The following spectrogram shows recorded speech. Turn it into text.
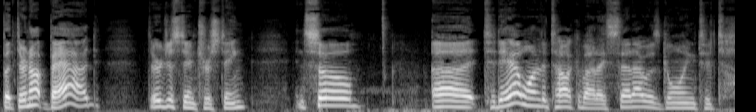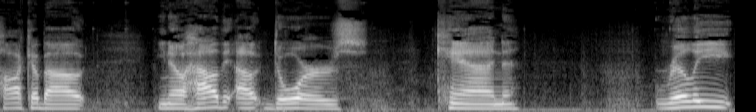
but they're not bad. They're just interesting. And so uh, today I wanted to talk about. I said I was going to talk about, you know, how the outdoors can really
